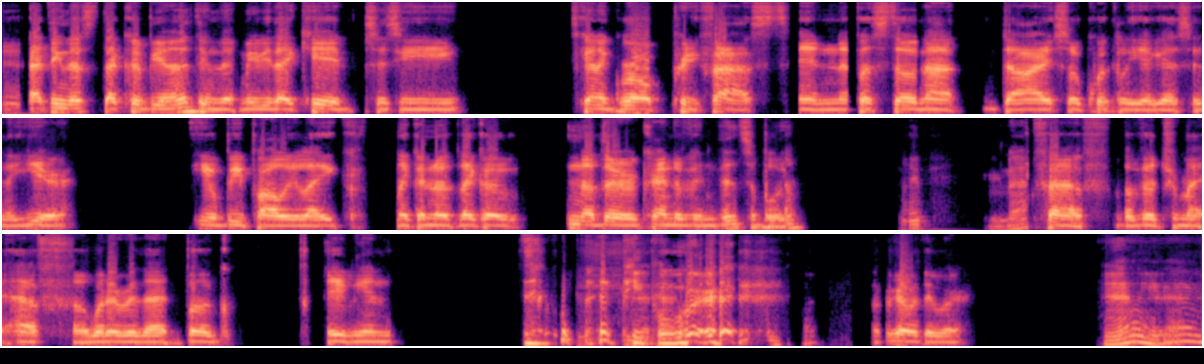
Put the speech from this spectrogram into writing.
Yeah. I think that's that could be another thing that maybe that kid, since he he's gonna grow up pretty fast and but still not die so quickly, I guess, in a year. He'll be probably like like another like a another kind of invincible. you know? Have a Viltrumite have uh, whatever that bug alien people were. I forgot what they were. Yeah, yeah,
